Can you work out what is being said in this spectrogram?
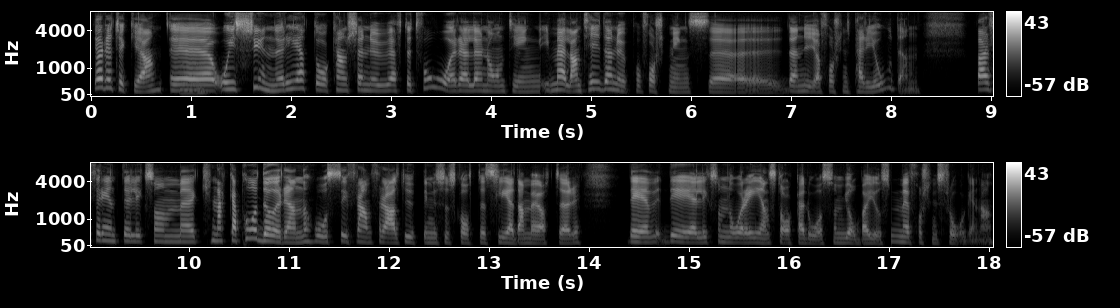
Ja, det tycker jag. Mm. Eh, och i synnerhet då kanske nu efter två år eller någonting i mellantiden nu på forsknings, eh, den nya forskningsperioden. Varför inte liksom eh, knacka på dörren hos framförallt utbildningsutskottets ledamöter. Det, det är liksom några enstaka då som jobbar just med forskningsfrågorna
